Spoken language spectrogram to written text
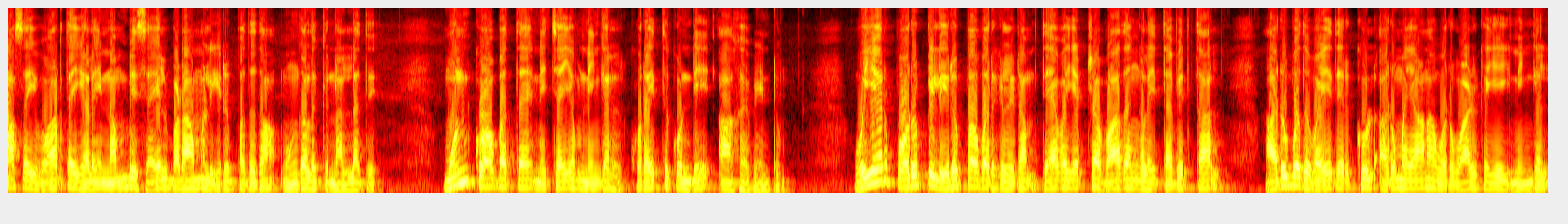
ஆசை வார்த்தைகளை நம்பி செயல்படாமல் இருப்பது தான் உங்களுக்கு நல்லது. முன் கோபத்தை நிச்சயம் நீங்கள் குறைத்து கொண்டே ஆக வேண்டும். உயர் பொறுப்பில் இருப்பவர்களிடம் தேவையற்ற வாதங்களை தவிர்த்தால் அறுபது வயதிற்குள் அருமையான ஒரு வாழ்க்கையை நீங்கள்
